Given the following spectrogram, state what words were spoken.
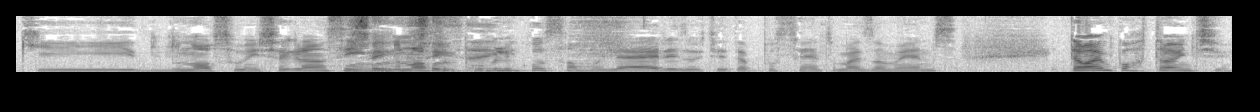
Que do nosso Instagram, assim, Sim, do nosso sim. público são mulheres, 80% mais ou menos. Então é importante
